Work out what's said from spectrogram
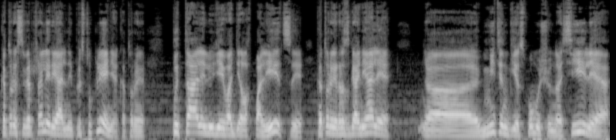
которые совершали реальные преступления, которые пытали людей в отделах полиции, которые разгоняли э, митинги с помощью насилия.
